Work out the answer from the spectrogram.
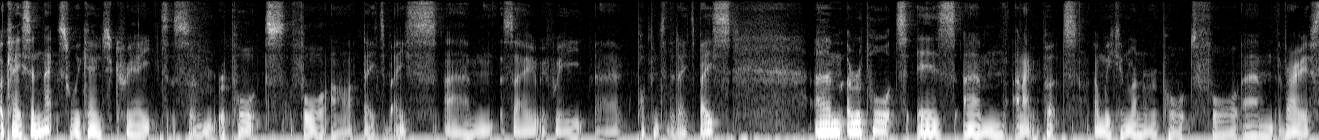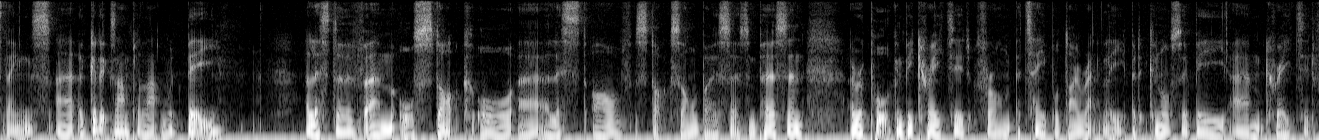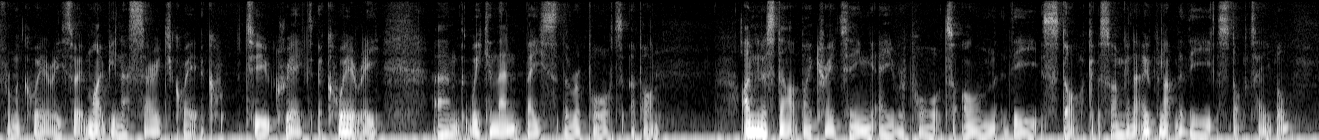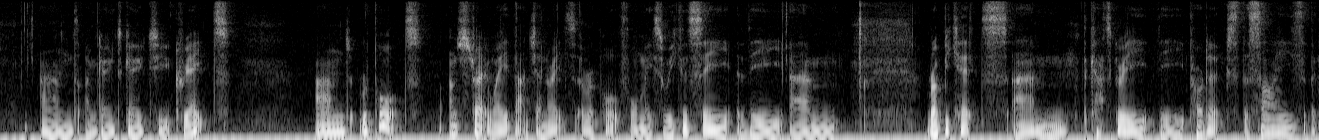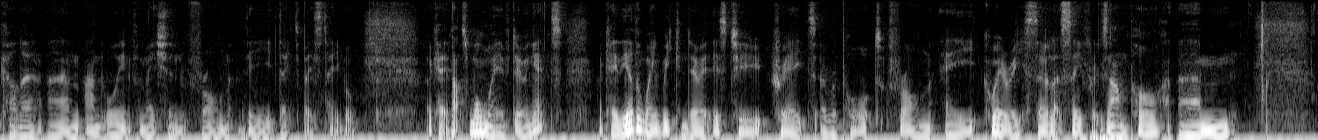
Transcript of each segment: Okay, so next we're going to create some reports for our database. Um, so if we uh, pop into the database, um, a report is um, an output and we can run a report for um, various things. Uh, a good example of that would be a list of um, all stock or uh, a list of stock sold by a certain person. A report can be created from a table directly, but it can also be um, created from a query. So it might be necessary to create a, to create a query um, that we can then base the report upon. I'm going to start by creating a report on the stock. So I'm going to open up the stock table and I'm going to go to create and report and straight away that generates a report for me so we can see the um, rugby kits, um, the category, the products, the size, the colour um, and all the information from the database table. Okay, that's one way of doing it. Okay, the other way we can do it is to create a report from a query. So let's say, for example, um,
